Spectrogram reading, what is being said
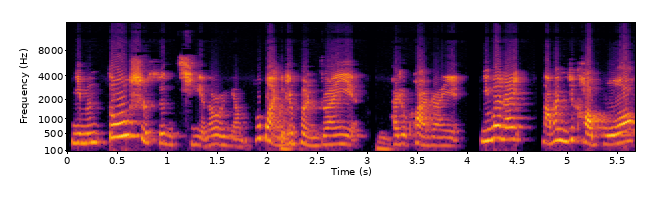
你们都是所有的起点都是一样的，不管你是本专业还是跨专业，你未来哪怕你去考博，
